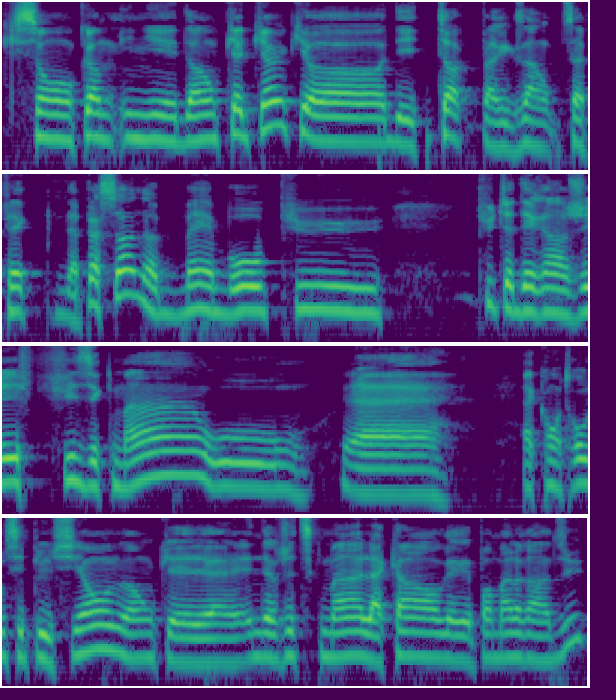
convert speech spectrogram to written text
qui sont comme ignés. Donc, quelqu'un qui a des tocs, par exemple, ça fait que la personne a bien beau pu, pu te déranger physiquement ou euh, elle contrôle ses pulsions, donc euh, énergétiquement, la corps est pas mal rendu.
